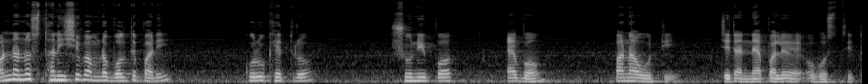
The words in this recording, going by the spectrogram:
অন্যান্য স্থান হিসেবে আমরা বলতে পারি কুরুক্ষেত্র সুনিপত এবং পানাউটি, যেটা নেপালে অবস্থিত।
